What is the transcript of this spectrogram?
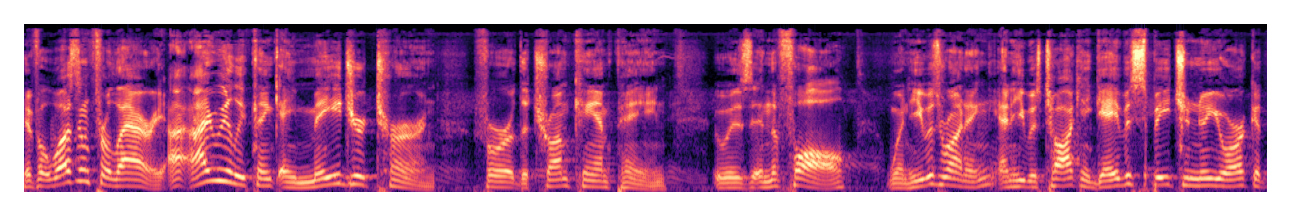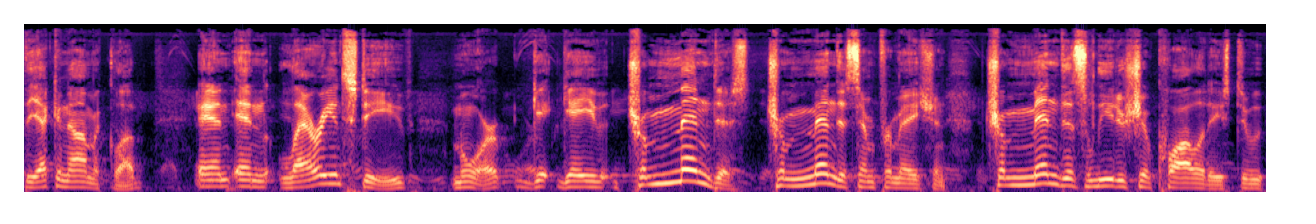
if it wasn't for Larry, I, I really think a major turn for the Trump campaign It was in the fall when he was running and he was talking. Gave a speech in New York at the Economic Club, and and Larry and Steve Moore g- gave tremendous, tremendous information, tremendous leadership qualities to,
